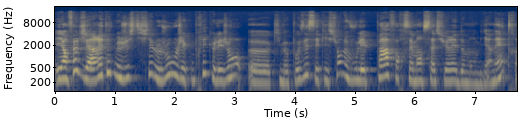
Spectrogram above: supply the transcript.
et en fait, j'ai arrêté de me justifier le jour où j'ai compris que les gens qui me posaient ces questions ne voulaient pas forcément s'assurer de mon bien-être.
